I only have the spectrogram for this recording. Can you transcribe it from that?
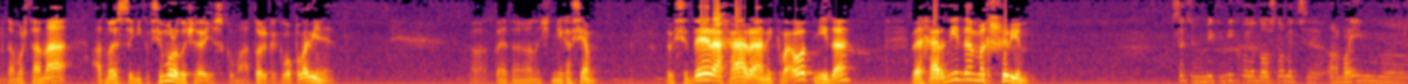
потому, что она относится не ко всему роду человеческому, а только к его половине. Вот, поэтому, значит, не ко всем. Всидер Ахара Микваот Нида, Вехарнида Махширин. Кстати, мик, миква должно быть арбаим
